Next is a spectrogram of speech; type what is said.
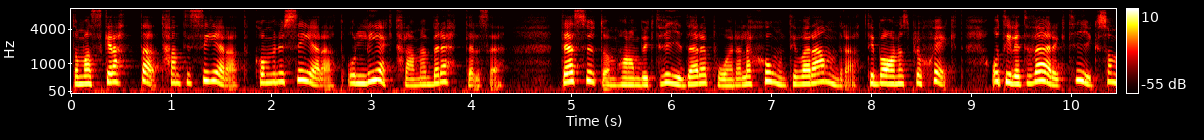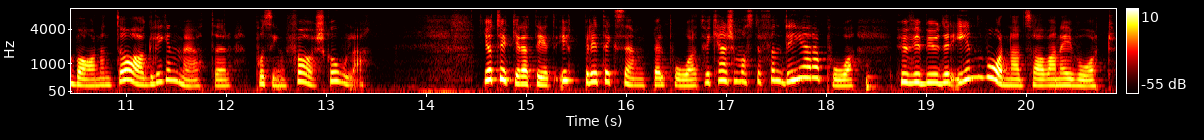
De har skrattat, fantiserat, kommunicerat och lekt fram en berättelse. Dessutom har de byggt vidare på en relation till varandra, till barnens projekt och till ett verktyg som barnen dagligen möter på sin förskola. Jag tycker att det är ett ypperligt exempel på att vi kanske måste fundera på hur vi bjuder in vårdnadshavarna i vårt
